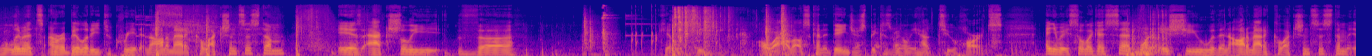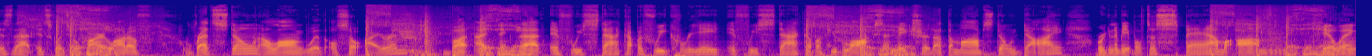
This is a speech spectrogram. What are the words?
limits our ability to create an automatic collection system is actually the... Okay, let's see. Oh wow, that was kind of dangerous because we only had two hearts. Anyway, so like I said, one issue with an automatic collection system is that it's going to require a lot of redstone along with also iron. But I think that if we stack up if we create if we stack up a few blocks and make sure that the mobs don't die we're gonna be able to spam um killing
